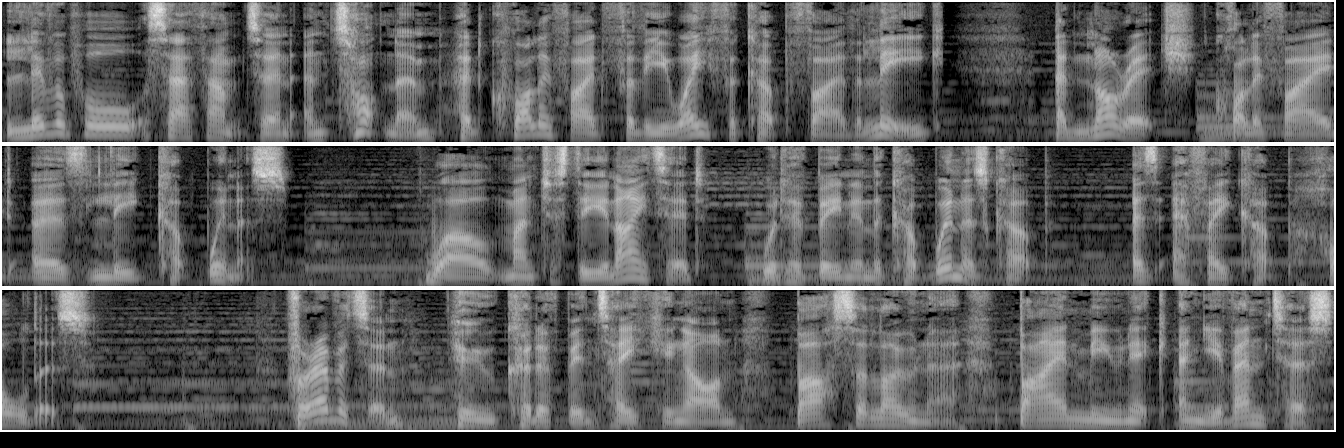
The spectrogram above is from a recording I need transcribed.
Liverpool, Southampton, and Tottenham had qualified for the UEFA Cup via the league, and Norwich qualified as League Cup winners, while Manchester United would have been in the Cup Winners' Cup as FA Cup holders. For Everton, who could have been taking on Barcelona, Bayern Munich, and Juventus,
